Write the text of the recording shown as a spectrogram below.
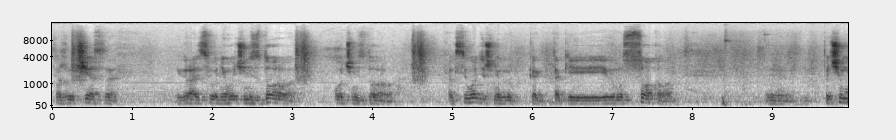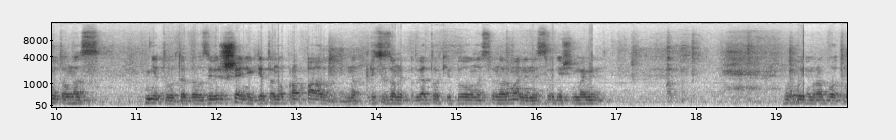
Скажу честно, играли сегодня очень здорово, очень здорово. Как сегодняшнюю игру, как, так и игру с Соколом. Э, Почему-то у нас нет вот этого завершения, где-то оно пропало. На предсезонной подготовке было у нас все нормально, на сегодняшний момент мы будем работать.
